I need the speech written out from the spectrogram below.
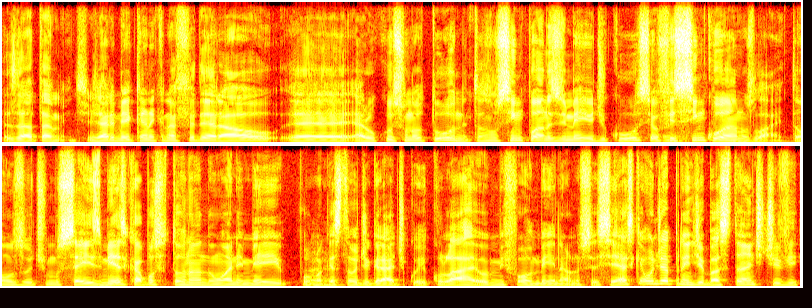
Exatamente. Engenharia Mecânica na Federal é, era o curso noturno, então são cinco anos e meio de curso, eu fiz cinco anos lá. Então os últimos seis meses acabou se tornando um ano e meio, por uma uhum. questão de grade curricular, eu me formei na Unisociesc, que é onde aprendi bastante, tive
